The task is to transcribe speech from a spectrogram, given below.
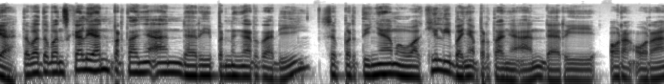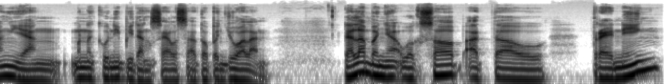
Ya, teman-teman sekalian, pertanyaan dari pendengar tadi sepertinya mewakili banyak pertanyaan dari orang-orang yang menekuni bidang sales atau penjualan. Dalam banyak workshop atau training,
